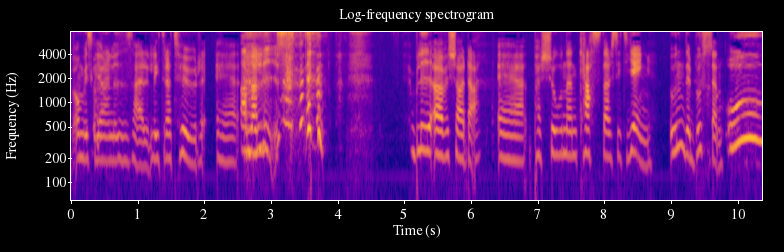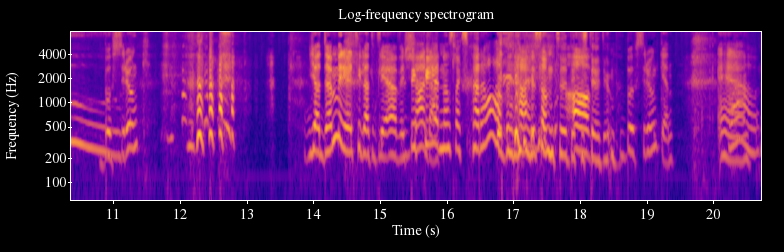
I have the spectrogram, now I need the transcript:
om vi ska göra en liten så här litteraturanalys. Eh, bli överkörda. Eh, personen kastar sitt gäng under bussen. Oh. Bussrunk. Jag dömer er till att bli Det överkörda. sker någon slags charader här samtidigt Av i studion. Bussrunken. Eh, Wow.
